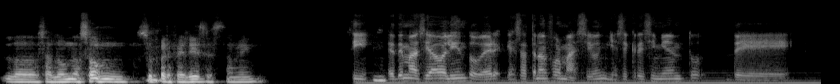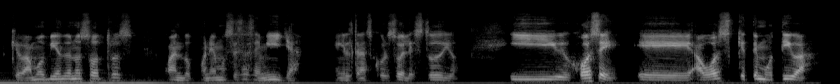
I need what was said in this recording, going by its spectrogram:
los alumnos son súper felices también. Sí, es demasiado lindo ver esa transformación y ese crecimiento de que vamos viendo nosotros cuando ponemos esa semilla en el transcurso del estudio. Y José, eh, ¿a vos qué te motiva?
